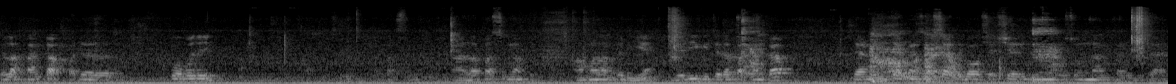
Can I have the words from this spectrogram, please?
telah tangkap pada pukul apa tadi? Ha, lepas setengah ha, malam tadi ya. Jadi kita dapat tangkap dan kita akan siasat di bawah seksyen 506 Karubitan.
